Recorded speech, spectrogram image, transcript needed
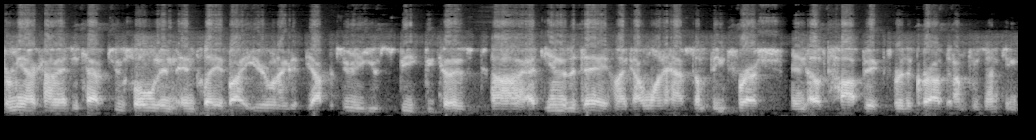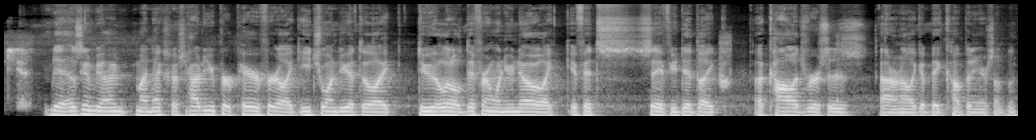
for me, I kind of just have twofold and, and play it by ear when I get the opportunity to speak, because uh, at the end of the day, like I want to have something fresh and of topic for the crowd that I'm presenting to. Yeah, that's gonna be my, my next question. How do you prepare for like each one? Do you have to like do a little different when you know like if it's say if you did like a college versus I don't know, like a big company or something?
